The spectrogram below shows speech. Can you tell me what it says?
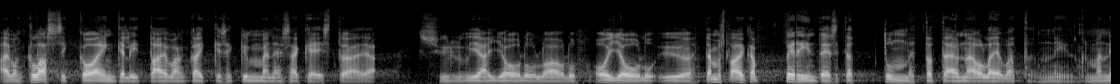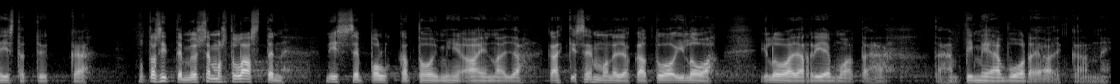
Aivan klassikkoa, enkeli taivaan, kaikki se kymmenen säkeistöä ja Sylviä joululaulu, O jouluyö. Tämmöistä aika perinteiset ja tunnetta täynnä olevat, niin kyllä mä niistä tykkään. Mutta sitten myös semmoista lasten nissepolkka toimii aina ja kaikki semmoinen, joka tuo iloa, iloa ja riemua tähän, tähän pimeään vuoden aikaan. Niin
